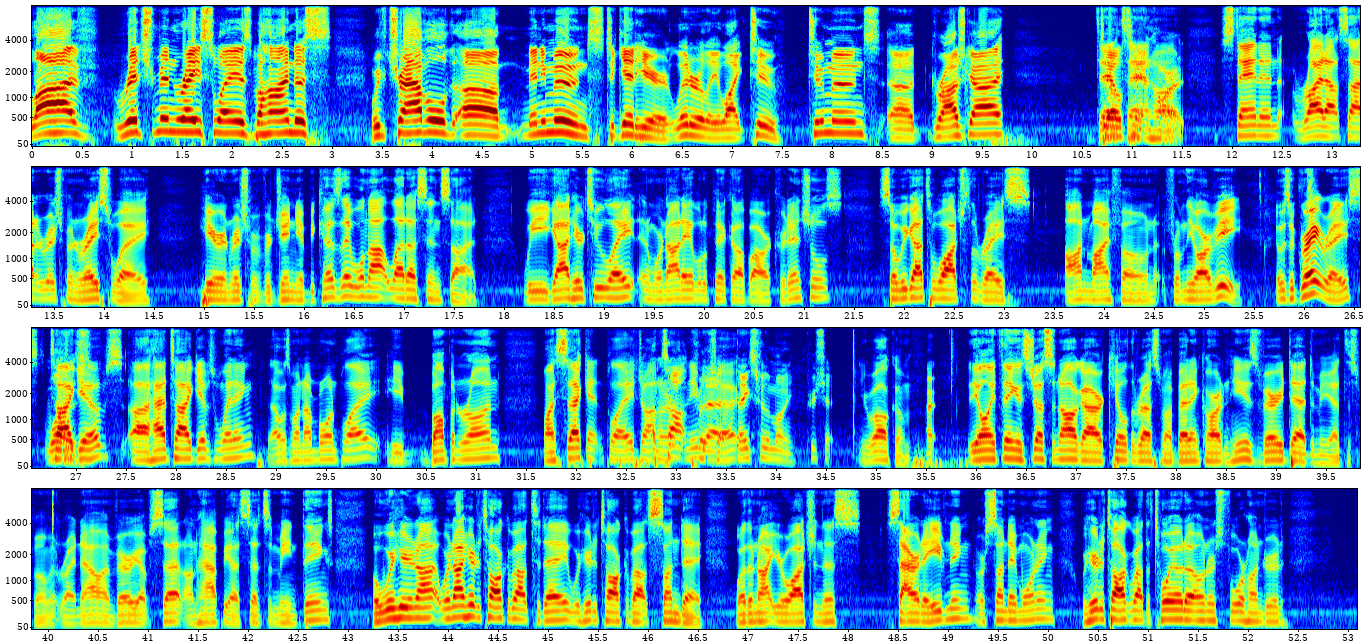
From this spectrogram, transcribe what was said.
live. Richmond Raceway is behind us. We've traveled uh, many moons to get here, literally like two, two moons. Uh, garage guy, Dale Tanhardt. standing right outside of Richmond Raceway here in Richmond, Virginia, because they will not let us inside. We got here too late and we're not able to pick up our credentials, so we got to watch the race on my phone from the RV. It was a great race. Ty Gibbs uh, had Ty Gibbs winning. That was my number one play. He bump and run. My second play, John Hunter top for that. Nemechek. Thanks for the money. Appreciate it. You're welcome. All right. The only thing is Justin Allgaier killed the rest of my betting card, and he is very dead to me at this moment. Right now, I'm very upset, unhappy. I said some mean things, but we're here not. We're not here to talk about today. We're here to talk about Sunday. Whether or not you're watching this Saturday evening or Sunday morning, we're here to talk about the Toyota Owners 400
